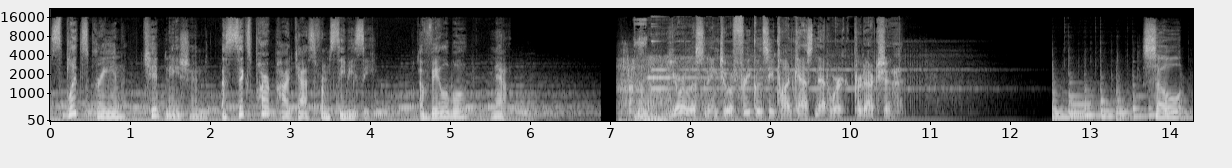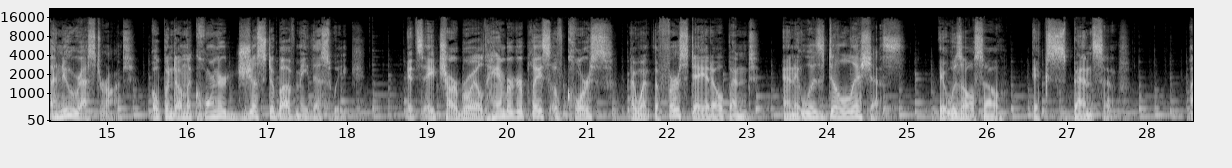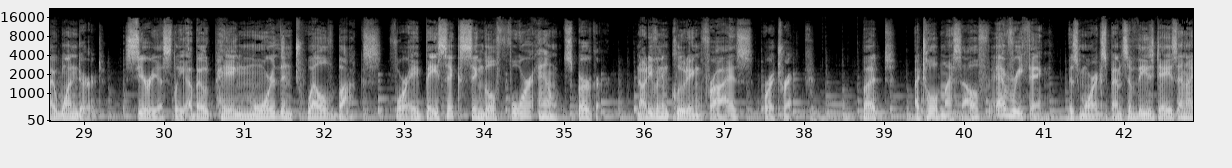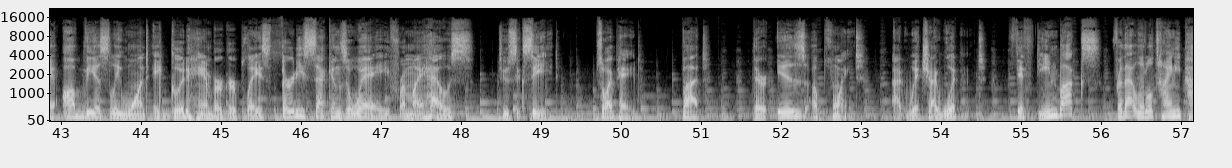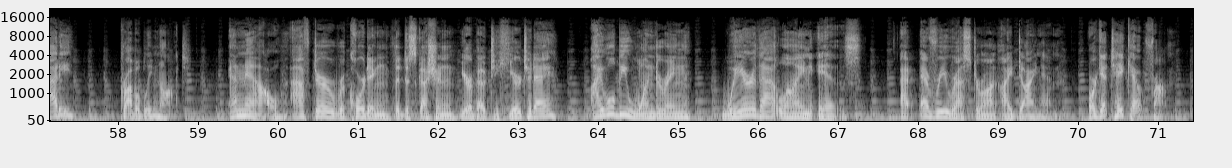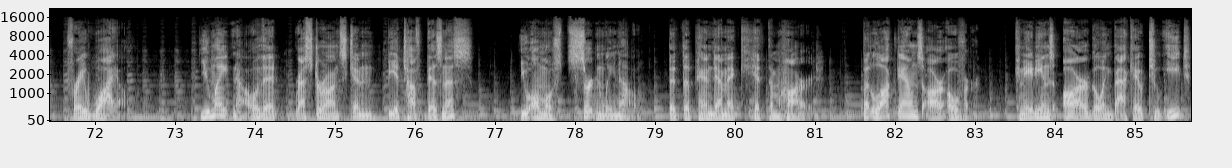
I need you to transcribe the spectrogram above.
Split Screen Kid Nation, a six part podcast from CBC. Available now. You're listening to a Frequency Podcast Network production. So, a new restaurant opened on the corner just above me this week. It's a charbroiled hamburger place, of course. I went the first day it opened, and it was delicious. It was also expensive. I wondered, seriously, about paying more than 12 bucks for a basic single 4 ounce burger, not even including fries or a drink. But I told myself everything is more expensive these days, and I obviously want a good hamburger place 30 seconds away from my house to succeed. So I paid. But there is a point at which I wouldn't. 15 bucks for that little tiny patty? Probably not. And now, after recording the discussion you're about to hear today, I will be wondering where that line is at every restaurant I dine in or get takeout from for a while. You might know that restaurants can be a tough business you almost certainly know that the pandemic hit them hard. But lockdowns are over. Canadians are going back out to eat,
